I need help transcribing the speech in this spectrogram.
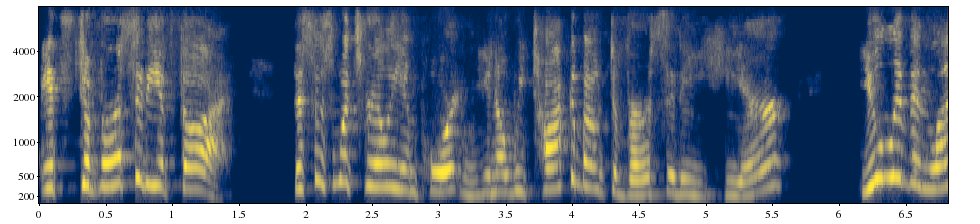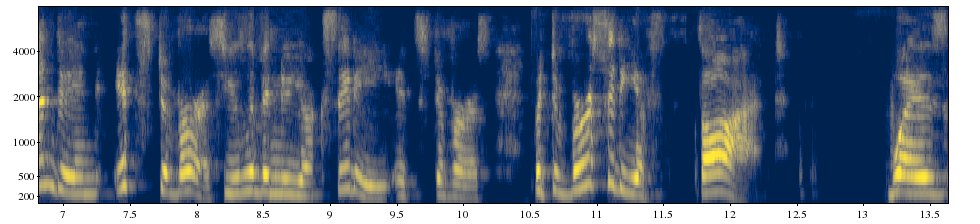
It's diversity of thought. This is what's really important. You know, we talk about diversity here. You live in London, it's diverse. You live in New York City, it's diverse. But diversity of thought was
